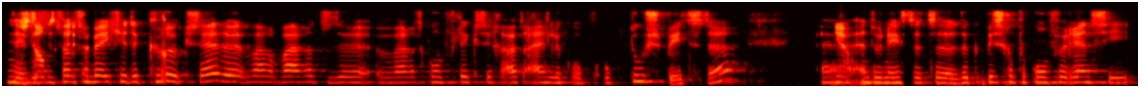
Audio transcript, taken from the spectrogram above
Nee, dus, dat, dat, is een beetje de crux, hè? De, waar, waar, het de, waar het conflict zich uiteindelijk op, op toespitste. Uh, En toen heeft het, uh, de bisschoppenconferentie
